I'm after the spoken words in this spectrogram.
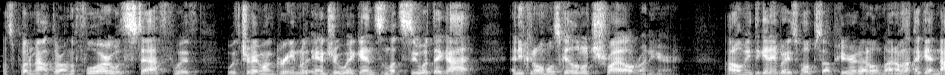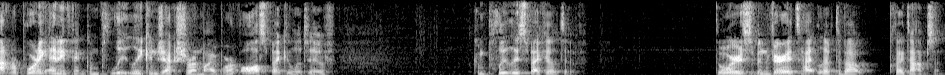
Let's put him out there on the floor with Steph, with with Draymond Green, with Andrew Wiggins, and let's see what they got. And you can almost get a little trial run here. I don't mean to get anybody's hopes up here. and I don't. I'm not, again not reporting anything. Completely conjecture on my part. All speculative. Completely speculative. The Warriors have been very tight-lipped about Klay Thompson.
